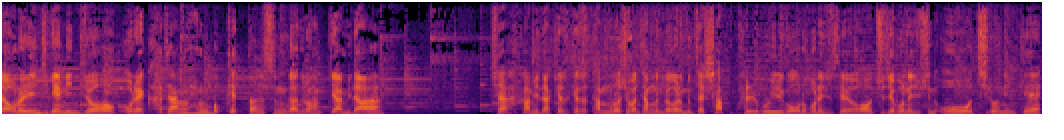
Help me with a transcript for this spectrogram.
자, 오늘 인증의 민족, 올해 가장 행복했던 순간으로 함께 합니다. 자, 갑니다. 계속해서 단문 50원 장문병원의 문자 샵 8910으로 보내주세요. 주제 보내주신 5575님께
